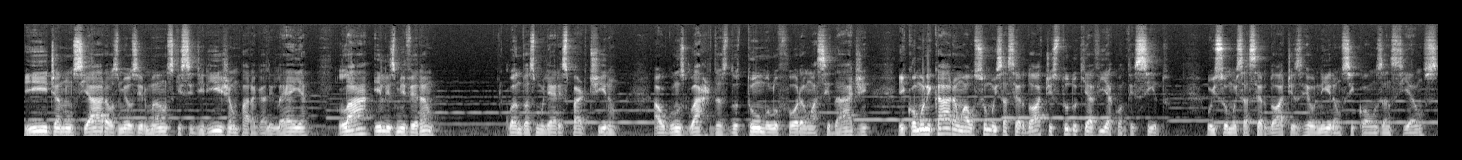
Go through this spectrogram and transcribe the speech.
e de anunciar aos meus irmãos que se dirijam para Galiléia, lá eles me verão. Quando as mulheres partiram, alguns guardas do túmulo foram à cidade e comunicaram aos sumos sacerdotes tudo o que havia acontecido. Os sumos sacerdotes reuniram-se com os anciãos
